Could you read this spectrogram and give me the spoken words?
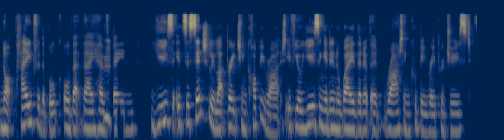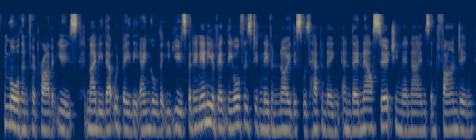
not paid for the book or that they have mm. been use it's essentially like breaching copyright if you're using it in a way that the writing could be reproduced more than for private use. Maybe that would be the angle that you'd use. But in any event, the authors didn't even know this was happening. And they're now searching their names and finding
